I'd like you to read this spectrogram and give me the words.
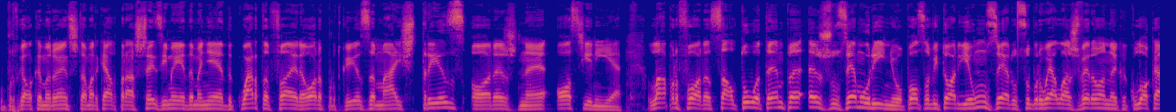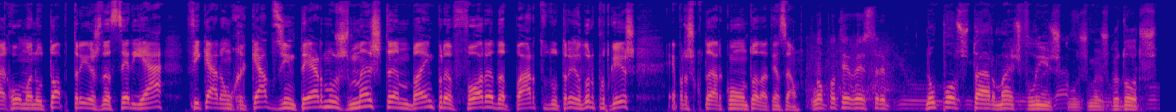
O Portugal-Camarões está marcado para as seis e meia da manhã de quarta-feira, hora portuguesa, mais 13 horas na Oceania. Lá por fora, saltou a tampa a José Mourinho. Após a vitória 1-0 sobre o Elas Verona, que coloca a Roma no top 3 da Série A, ficaram recados internos, mas também para fora da parte do treinador português. É para escutar com toda a atenção. Não posso estar mais feliz com os meus jogadores.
